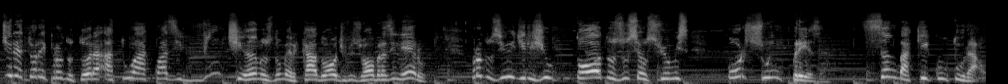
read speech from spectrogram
Diretora e produtora, atua há quase 20 anos no mercado audiovisual brasileiro. Produziu e dirigiu todos os seus filmes por sua empresa, Sambaqui Cultural.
